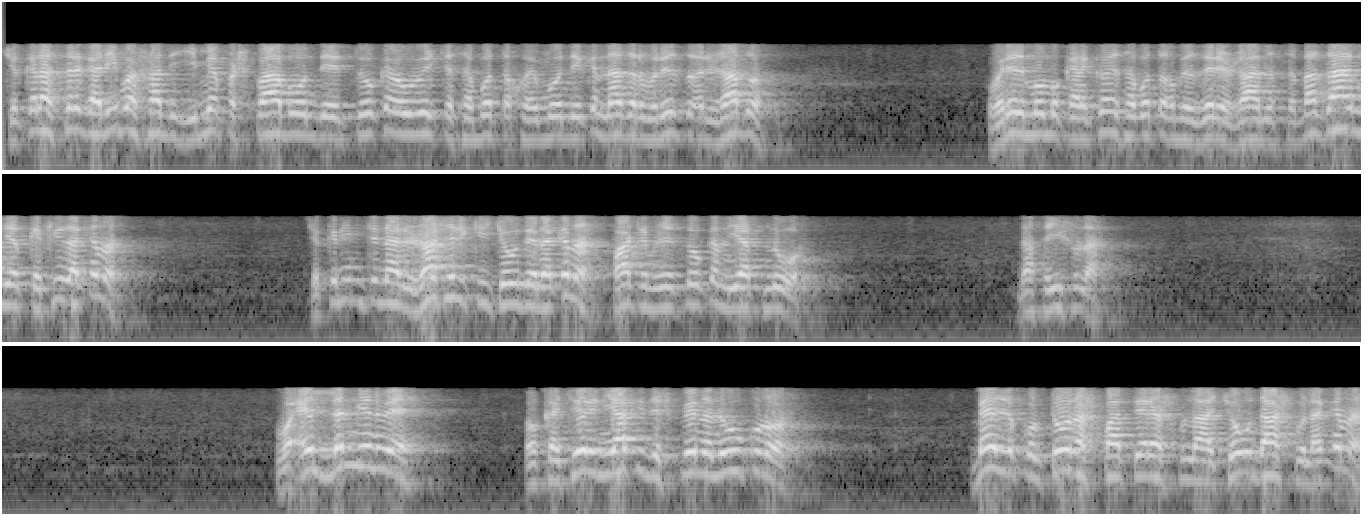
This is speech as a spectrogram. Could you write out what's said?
چې کله سر غریب شاده جمعې په شپه باندې تو کنه وې چې سبوته خو مو دې کنه نظر ورز رجا دوه ورې مو مکر کړو سبا ته به زری ژامې سبا ځان نیت کفی ده کنه چې کریم چې نه رضا شری کې چود نه کنه پاتې مې ته کنه نیت نو دا صحیح شو و ان لم ينوي او کچیر نیت د شپې نه نو کړو بالکل ټول شپه تیر شو لا چود شو لا کنه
